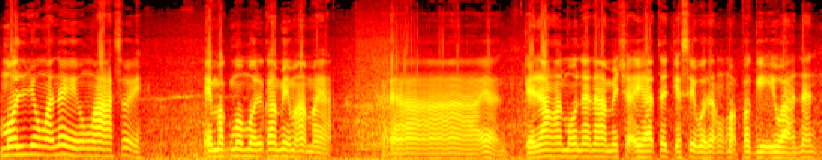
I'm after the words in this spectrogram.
mall yung ano eh, yung aso eh. Eh magmo-mall kami mamaya. Kaya ayan, kailangan muna namin siya ihatid kasi walang mapag-iiwanan.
